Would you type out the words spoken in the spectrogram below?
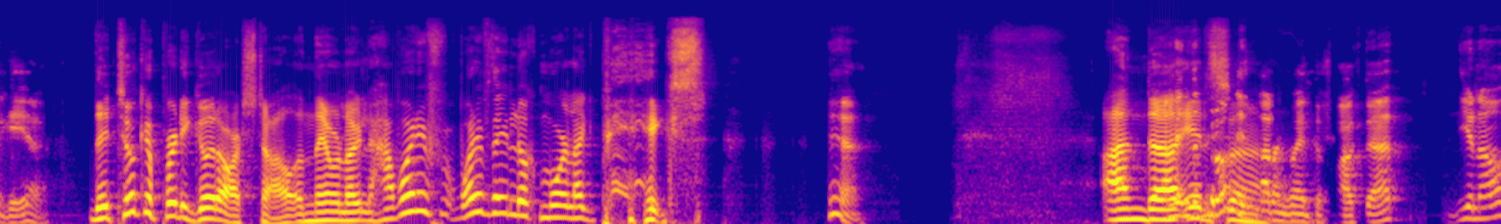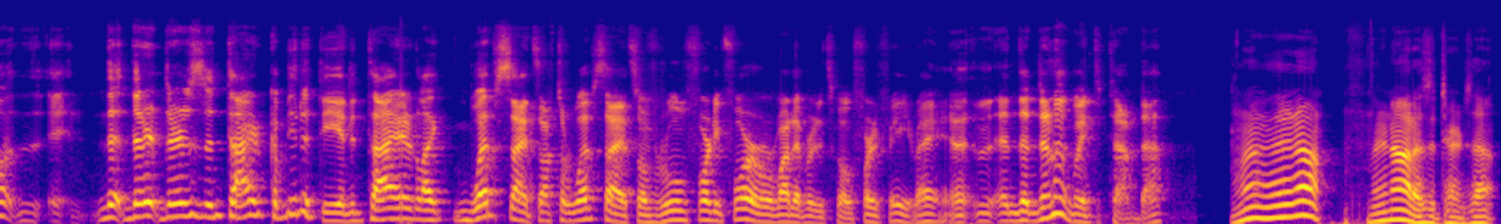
yeah. they took a pretty good art style and they were like, how what if what if they look more like pigs? Yeah. And uh, I mean, it's uh, aren't going to fuck that. You know, there there's entire community and entire like websites after websites of Rule 44 or whatever it's called, 43, right? And- And they're not going to tap that. They're not they're not as it turns out.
